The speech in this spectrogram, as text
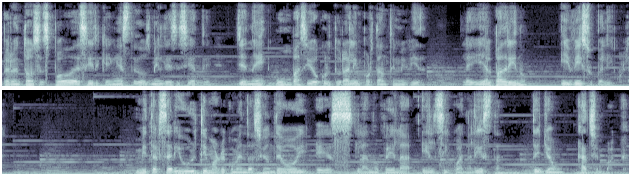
pero entonces puedo decir que en este 2017 llené un vacío cultural importante en mi vida. Leí El Padrino y vi su película. Mi tercera y última recomendación de hoy es la novela El psicoanalista de John Katzenbach.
